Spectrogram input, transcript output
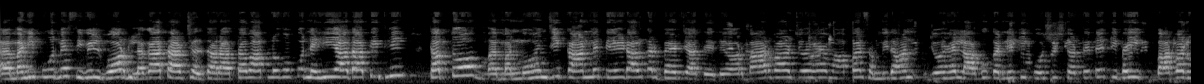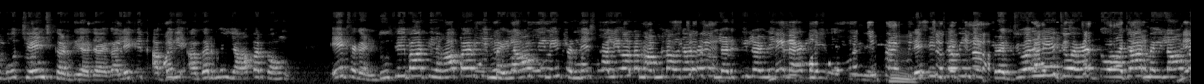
मणिपुर में सिविल वॉर लगातार चलता रहा तब आप लोगों को नहीं याद आती थी? तब तो मनमोहन जी कान में तेल डालकर बैठ जाते थे और बार बार जो है वहाँ पर संविधान जो है लागू करने की कोशिश करते थे कि भाई बार बार वो चेंज कर दिया जाएगा। लेकिन अभी अगर मैं यहाँ पर कहूँ एक सेकंड दूसरी बात यहाँ पर कि महिलाओं के लिए संदेश खाली वाला मामला हो जाता है तो लड़की लड़ने के लायक नहीं लेकिन जब प्रज्वल ने जो है 2000 महिलाओं का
